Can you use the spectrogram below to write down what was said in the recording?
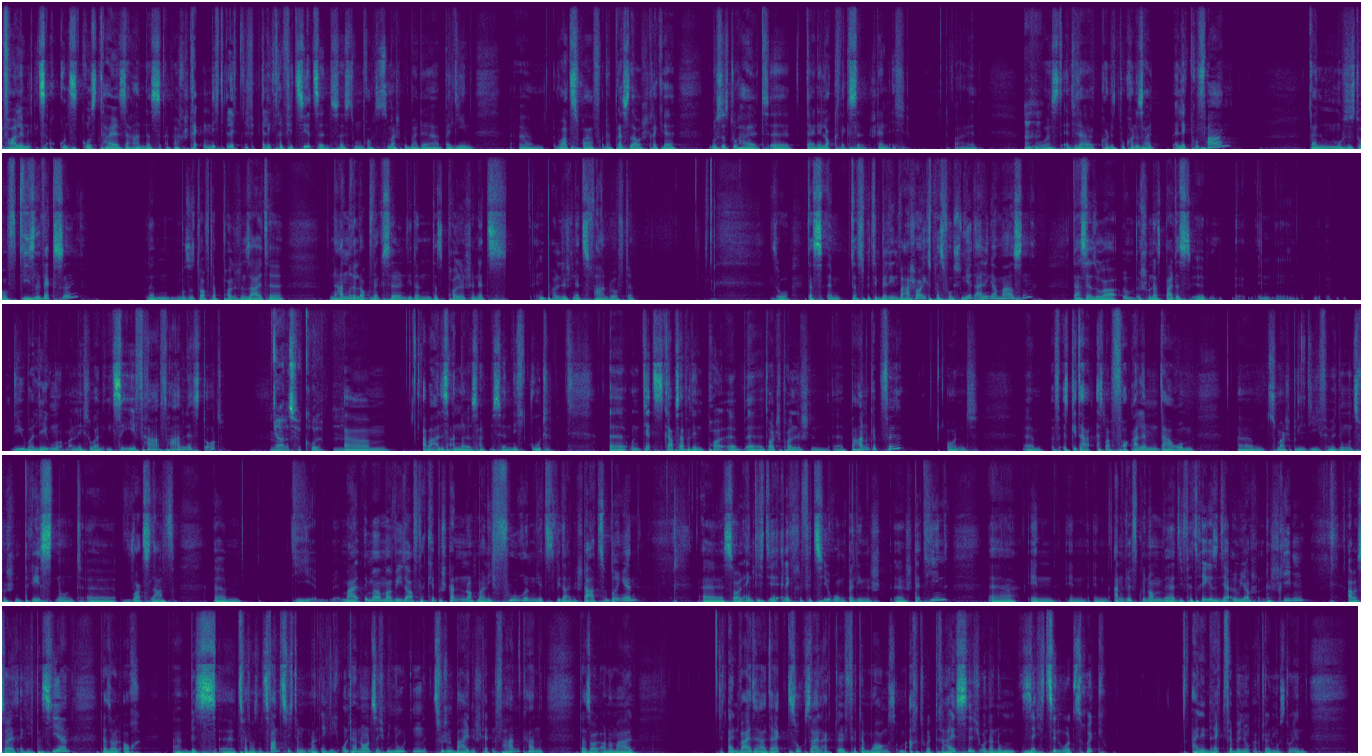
vor allem liegt es auch groß, großteils daran, dass einfach Strecken nicht elektrif elektrifiziert sind. Das heißt, du brauchst zum Beispiel bei der Berlin ähm, Wrocław oder Breslau Strecke musstest du halt äh, deine Lok wechseln ständig, weil Mhm. Du hast entweder konntest, du konntest halt Elektro fahren, dann musstest du auf Diesel wechseln dann musstest du auf der polnischen Seite eine andere Lok wechseln, die dann das polnische Netz, im polnischen Netz fahren durfte. So, das, ähm, das mit dem Berlin-Warschau-Express funktioniert einigermaßen. Da ist ja sogar ähm, schon das bald das, ähm, in, in, die Überlegung, ob man nicht sogar ein ICE fahr, fahren lässt dort. Ja, das wäre cool. Mhm. Ähm, aber alles andere ist halt bisher nicht gut. Äh, und jetzt gab es einfach den äh, äh, deutsch-polnischen äh, Bahngipfel. Und ähm, es geht da erstmal vor allem darum, ähm, zum Beispiel die Verbindungen zwischen Dresden und äh, Wroclaw, ähm, die mal immer mal wieder auf der Kippe standen und auch mal nicht fuhren, jetzt wieder an den Start zu bringen. Äh, es soll endlich die Elektrifizierung Berlin-Stettin äh, in, in, in Angriff genommen werden. Die Verträge sind ja irgendwie auch schon unterschrieben, aber es soll jetzt endlich passieren. Da soll auch ähm, bis äh, 2020, damit man eigentlich unter 90 Minuten zwischen beiden Städten fahren kann, da soll auch nochmal ein weiterer Direktzug sein. Aktuell fährt er morgens um 8.30 Uhr und dann um 16 Uhr zurück. Eine Direktverbindung. Aktuell musst du in,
